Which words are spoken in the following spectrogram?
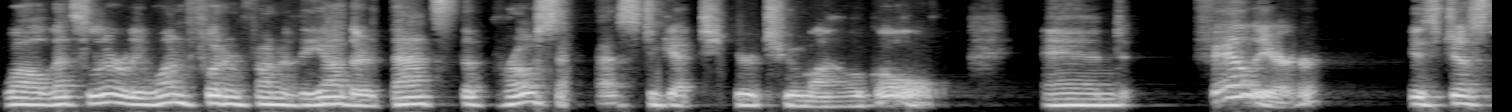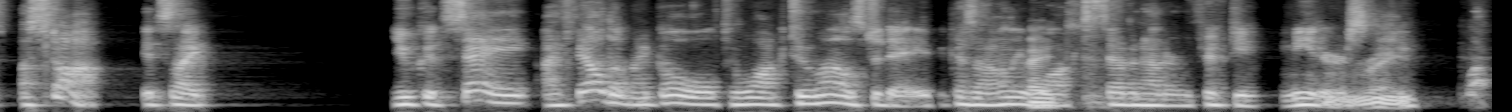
well, that's literally one foot in front of the other. That's the process to get to your two mile goal. And failure is just a stop. It's like you could say, I failed at my goal to walk two miles today because I only right. walked 750 meters. Right. Well,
